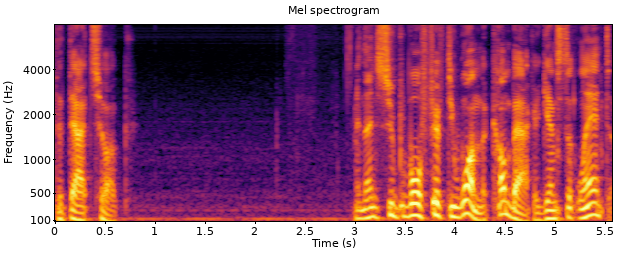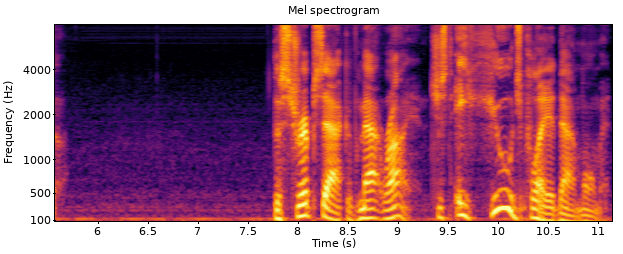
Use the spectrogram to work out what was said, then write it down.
that that took. And then Super Bowl 51, the comeback against Atlanta the strip sack of Matt Ryan. Just a huge play at that moment.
